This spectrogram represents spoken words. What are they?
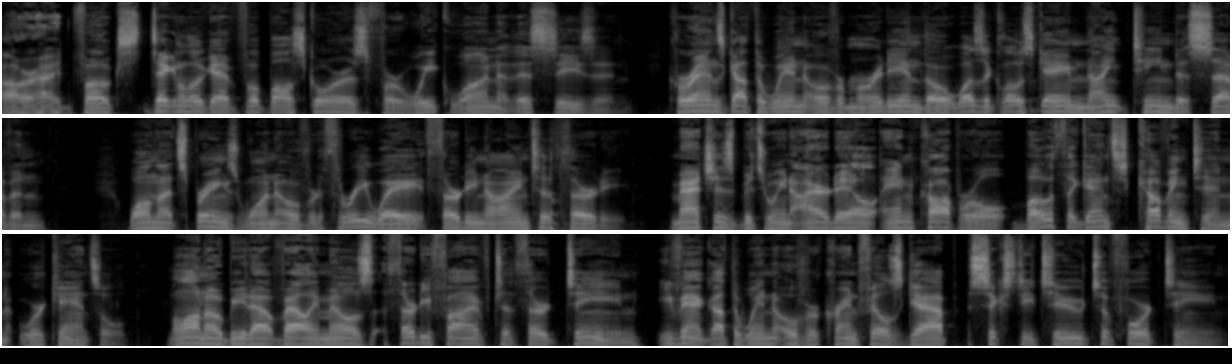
All right, folks, taking a look at football scores for week one of this season. Kerens got the win over Meridian, though it was a close game, 19 to 7. Walnut Springs won over Three Way 39 to 30. Matches between Iredell and Copperell, both against Covington, were canceled. Milano beat out Valley Mills 35 to 13. Evant got the win over Cranfill's Gap 62 to 14.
